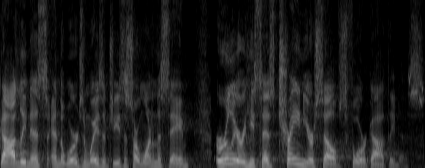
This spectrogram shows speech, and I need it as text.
Godliness and the words and ways of Jesus are one and the same. Earlier, he says, train yourselves for godliness.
